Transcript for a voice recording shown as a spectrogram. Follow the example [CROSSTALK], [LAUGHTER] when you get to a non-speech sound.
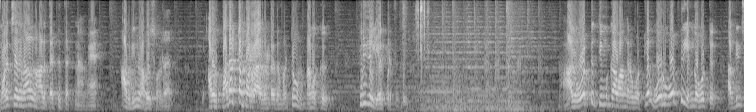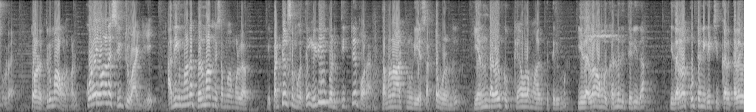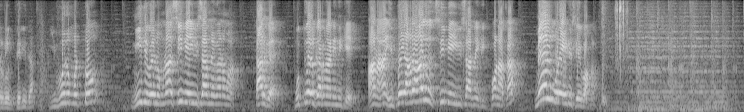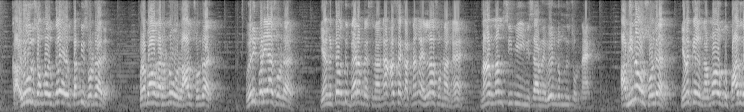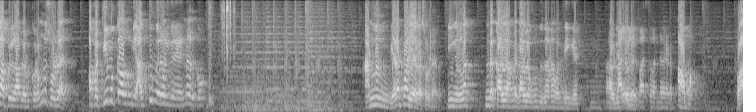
முறைச்சதுனால நாலு தட்டு தட்டினாங்க அப்படின்னு அவர் சொல்றார். அவர் பதட்டப்படுறாருன்றதை மட்டும் நமக்கு புரிதல் ஏற்படுத்துது. நாலு ஓட்டு திமுக வாங்குற ஓட்டுல ஒரு ஓட்டு எங்க ஓட்டு அப்படின்னு சொல்ற தோழர் திருமாவளவன் குறைவான சீட்டு வாங்கி அதிகமான பெரும்பான்மை சமூகம் உள்ள பட்டியல் சமூகத்தை இழிவுபடுத்திட்டே போறாரு. தமிழ்நாட்டினுடைய சட்டம் ஒழுங்கு எந்த அளவுக்கு கேவலமா இருக்கு தெரியுமா? இதெல்லாம் அவங்க கண்ணுக்கு தெரியுதா? இதெல்லாம் கூட்டணி கட்சி க- தலைவர்களுக்கு தெரியுதா? இவர் மட்டும் நீதி வேணும்னா சிபிஐ விசாரணை வேணுமா? டார்க முத்துவேல் கருணாநிதிக்கு. ஆனா இப்ப யாராவது சிபிஐ விசாரணைக்கு போனாக்கா மேல்முறையீடு செய்வாங்களாம் கரூர் சம்பவத்தில் ஒரு தம்பி சொல்றாரு. பிரபாகரன் ஒரு ஆள் சொல்றாரு. வெளிப்படையா சொல்றாரு. என்கிட்ட வந்து பேரம் பேசினாங்க ஆசை காட்டினாங்க எல்லாம் சொன்னாங்க. நான் தான் சிபிஐ விசாரணை வேண்டும்னு சொன்னேன். அப்படின்னு அவர் சொல்றாரு. எனக்கு எங்க அம்மாவுக்கு பாதுகாப்பு இல்லாத இருக்கிறோம்னு சொல்றாரு. அப்ப திமுகவுடைய அத்துமீறல்கள் என்ன இருக்கும்? அண்ணன் எடப்பாடியாரா சொல்றாரு. நீங்க எல்லாம் இந்த காலில் அந்த காலில் ஊந்து தானே வந்தீங்க அப்படின்னு சொல்றாரு. பார்த்து வந்தவர் ஆமா. பா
